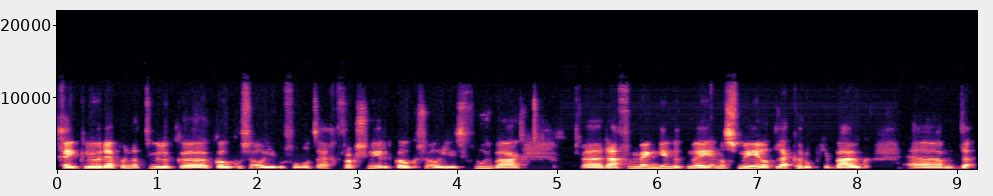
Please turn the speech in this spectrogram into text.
geen kleur hebt. Een natuurlijke kokosolie bijvoorbeeld. Hè? Gefractioneerde kokosolie is vloeibaar. Uh, daar vermeng je het mee en dan smeer je dat lekker op je buik. Um, de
